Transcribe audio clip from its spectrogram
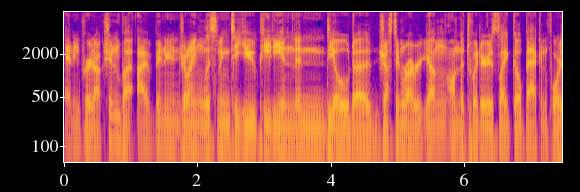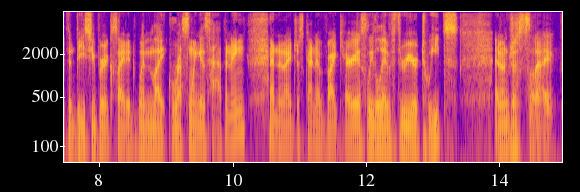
any production, but I've been enjoying listening to you, Petey, and, and the old uh, Justin Robert Young on the Twitters, like go back and forth and be super excited when like wrestling is happening, and then I just kind of vicariously live through your tweets, and I'm just like.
